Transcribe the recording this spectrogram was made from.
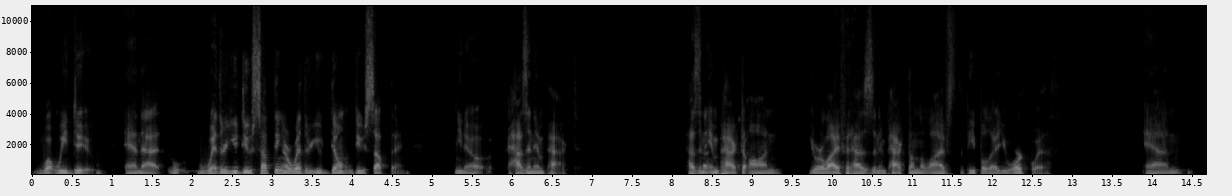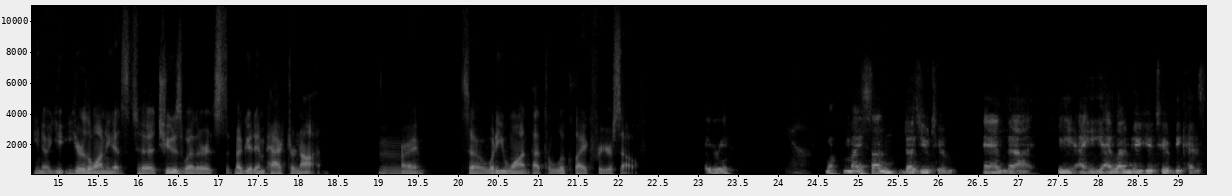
what we do. And that whether you do something or whether you don't do something you know has an impact. Has an impact on your life. It has an impact on the lives of the people that you work with. And you know you, you're the one who gets to choose whether it's a good impact or not. Mm. right? So what do you want that to look like for yourself i agree yeah well, my son does youtube and uh, he I, I let him do youtube because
